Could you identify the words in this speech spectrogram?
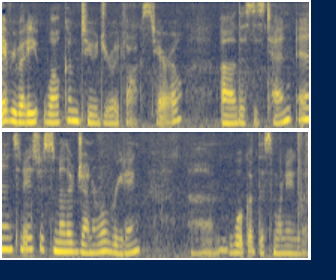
Hey everybody, welcome to Druid Fox Tarot. Uh, this is 10, and today is just another general reading. Um, woke up this morning with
